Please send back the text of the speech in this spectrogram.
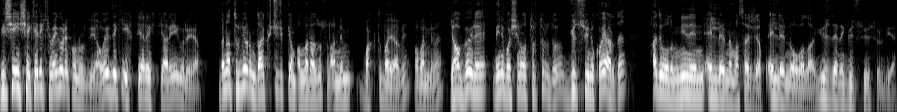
Bir şeyin şekeri kime göre konurdu ya? O evdeki ihtiyara ihtiyareye göre ya. Ben hatırlıyorum daha küçücükken Allah razı olsun annem baktı bayağı bir babaanneme. Ya böyle beni başına oturturdu. Gül suyunu koyardı. Hadi oğlum ninenin ellerine masaj yap, ellerini ovala, yüzlerine gül suyu sür diye.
